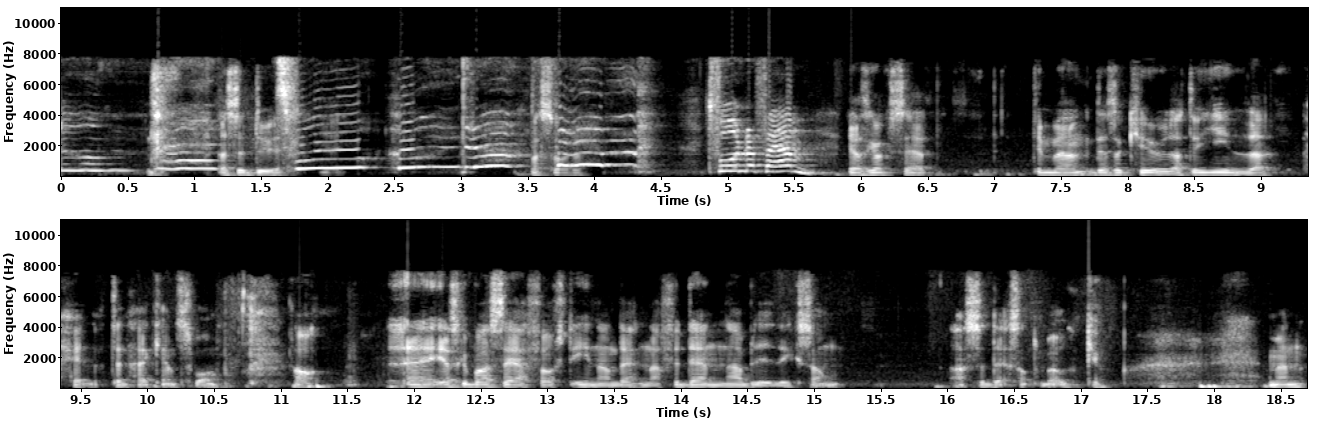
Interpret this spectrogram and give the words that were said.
nummer Alltså du, 200 vad sa du? 205! Jag ska också säga att det är, så kul att du gillar den här kan jag inte svara. Ja, eh, jag ska bara säga först innan denna för denna blir liksom Alltså det är sånt mörker. Men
